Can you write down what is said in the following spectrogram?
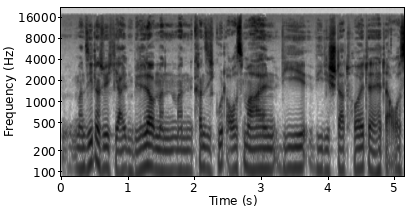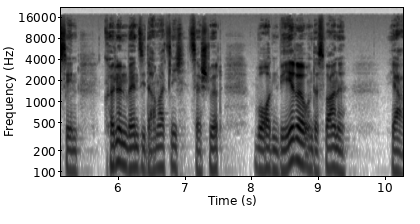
man sieht natürlich die alten Bilder und man, man kann sich gut ausmalen, wie, wie die Stadt heute hätte aussehen können, wenn sie damals nicht zerstört worden wäre. Und das war eine, ja,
